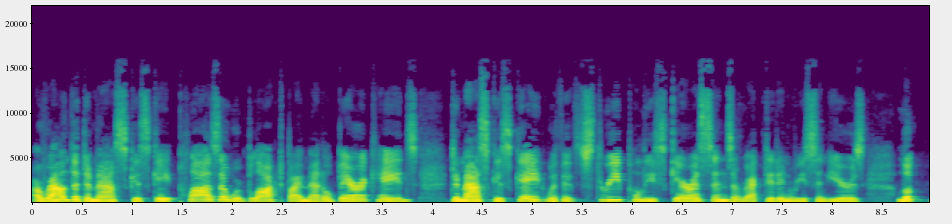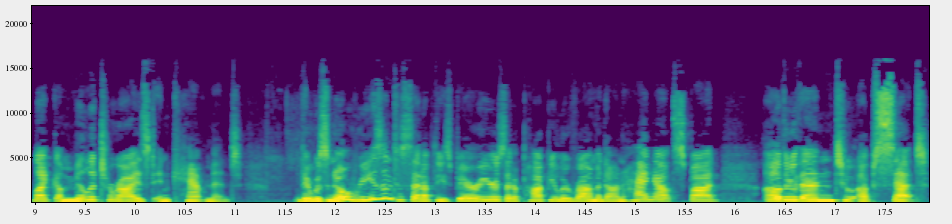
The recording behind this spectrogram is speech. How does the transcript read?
around the Damascus Gate Plaza were blocked by metal barricades. Damascus Gate, with its three police garrisons erected in recent years, looked like a militarized encampment. There was no reason to set up these barriers at a popular Ramadan hangout spot other than to upset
